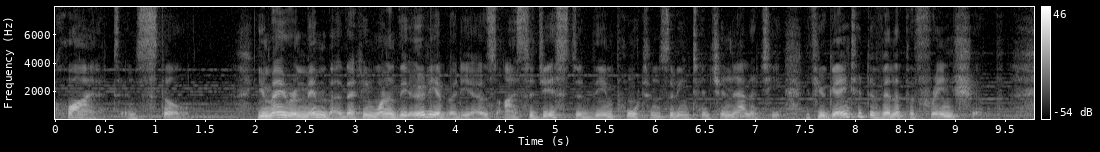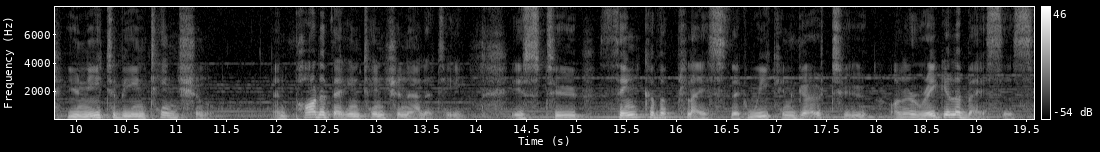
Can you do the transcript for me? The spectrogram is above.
quiet and still. You may remember that in one of the earlier videos I suggested the importance of intentionality. If you're going to develop a friendship, you need to be intentional. And part of that intentionality is to think of a place that we can go to on a regular basis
